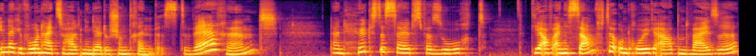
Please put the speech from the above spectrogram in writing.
in der Gewohnheit zu halten, in der du schon drin bist. Während dein höchstes Selbst versucht, dir auf eine sanfte und ruhige Art und Weise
